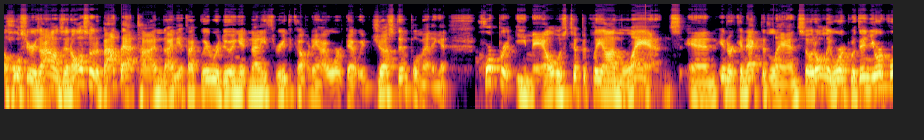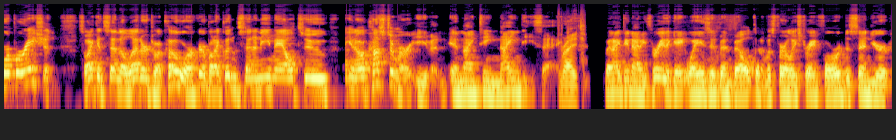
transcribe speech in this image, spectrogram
a whole series of islands. And also at about that time, 90, in fact, we were doing it in 93 the company I worked at, we just implementing it. Corporate email was typically on LANs and interconnected LANs. So it only worked within your corporation. So I could send a letter to a coworker, but I couldn't send an email to, you know, a customer even in 1990, say. Right. By 1993, the gateways had been built, and it was fairly straightforward to send your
